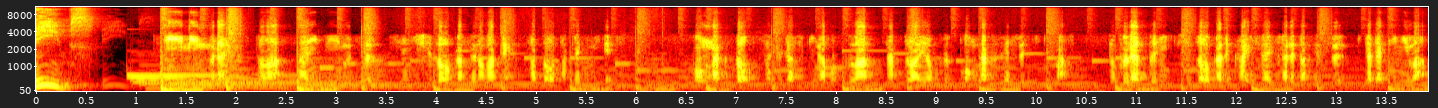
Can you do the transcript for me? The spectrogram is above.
ビームスビーミングライフストアバイビームス新静岡ペノバ店佐藤武文です。音楽と酒が好きな僕は夏はよく音楽フェスに行きます。6月に静岡で開催されたフェス「いただき」には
